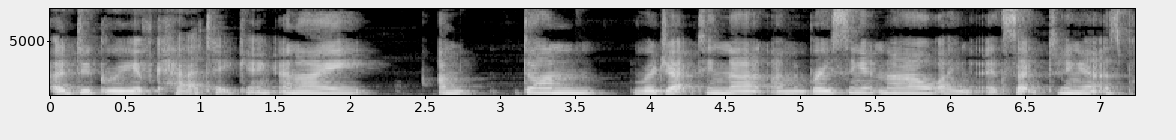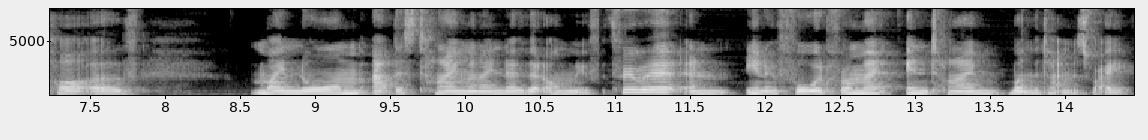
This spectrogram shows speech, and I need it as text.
a degree of caretaking and I I'm done rejecting that. I'm embracing it now. I'm accepting it as part of my norm at this time and I know that I'll move through it and you know forward from it in time when the time is right.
